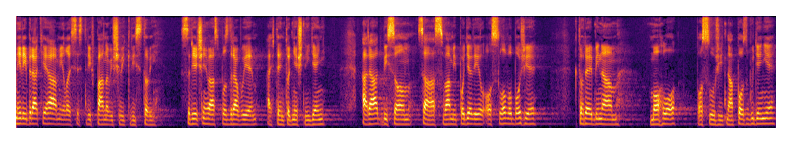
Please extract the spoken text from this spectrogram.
Milí bratia a milé sestry v Pánovišovi Kristovi, srdečne vás pozdravujem aj v tento dnešný deň a rád by som sa s vami podelil o slovo Božie, ktoré by nám mohlo poslúžiť na pozbudenie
